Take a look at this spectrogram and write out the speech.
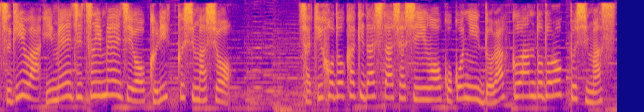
次はイメージツイメージをクリックしましょう。先ほど書き出した写真をここにドラッグドロップします。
